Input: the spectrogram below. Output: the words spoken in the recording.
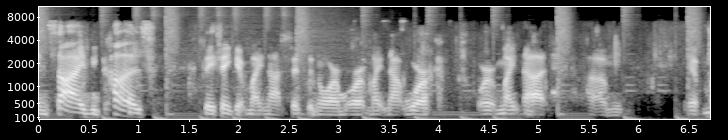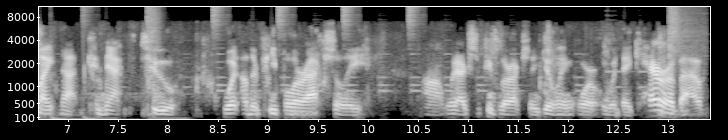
inside because they think it might not fit the norm or it might not work or it might not um, it might not connect to what other people are actually uh, what actually people are actually doing or, or, what they care about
